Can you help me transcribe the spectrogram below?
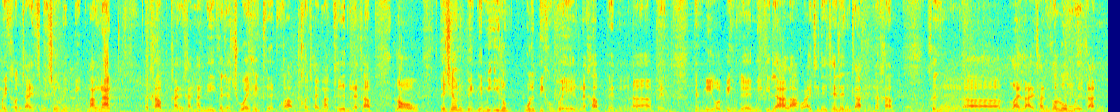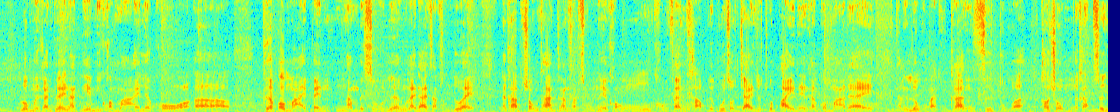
ไม่เข้าใจ Special Olympic มากนักนะครับการแข่งขันนั้นนี้ก็จะช่วยให้เกิดความเข้าใจมากขึ้นนะครับ เรา Special Olympic เนี่ยมีโอลิมปิกของตัวเองนะครับ เป็นเป็นเป็นมีโอลิมปิกของตัวเองมีกีฬาหลากหลายชนิดให้เล่นกันนะครับ ซึ่งหลาย ๆ ท่านก็ร่วมมือกัน ร่วมมือกันเพื่อให้นัดนี้มีความหมายแล้วก็ พื่อเป้าหมายเป็นนำไปสู่เรื่องรายได้สนับสนุนด้วยนะครับช่องทางการสนับสนุนเนี่ยของของแฟนคลับ หรือผู้สนใจทั่วไปเนี่ยครับก็มาได้ทั้งในเรื่องของการซื้อตั๋วเข้าชมนะครับ ซึ่ง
